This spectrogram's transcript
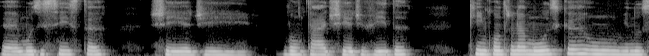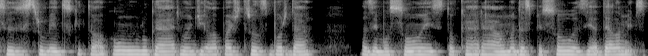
é, musicista cheia de vontade, cheia de vida, que encontra na música um, e nos seus instrumentos que tocam um lugar onde ela pode transbordar as emoções, tocar a alma das pessoas e a dela mesma.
